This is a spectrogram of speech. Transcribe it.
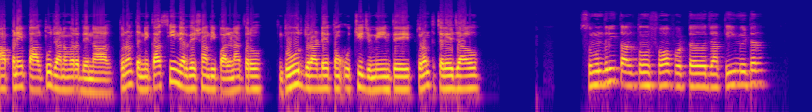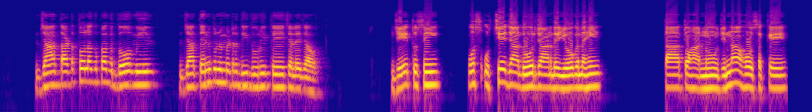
ਆਪਣੇ ਪਾਲਤੂ ਜਾਨਵਰ ਦੇ ਨਾਲ ਤੁਰੰਤ ਨਿਕਾਸੀ ਨਿਰਦੇਸ਼ਾਂ ਦੀ ਪਾਲਣਾ ਕਰੋ। ਦੂਰ ਦੁਰਾਡੇ ਤੋਂ ਉੱਚੀ ਜ਼ਮੀਨ ਤੇ ਤੁਰੰਤ ਚਲੇ ਜਾਓ। ਸਮੁੰਦਰੀ ਤਲ ਤੋਂ 100 ਫੁੱਟ ਜਾਂ 30 ਮੀਟਰ ਜਾਂ ਤੱਟ ਤੋਂ ਲਗਭਗ 2 ਮੀਲ ਜਾਂ 3 ਕਿਲੋਮੀਟਰ ਦੀ ਦੂਰੀ ਤੇ ਚਲੇ ਜਾਓ। ਜੇ ਤੁਸੀਂ ਉਸ ਉੱਚੇ ਜਾਂ ਦੂਰ ਜਾਣ ਦੇ ਯੋਗ ਨਹੀਂ, ਤਾਂ ਤੁਹਾਨੂੰ ਜਿੰਨਾ ਹੋ ਸਕੇ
